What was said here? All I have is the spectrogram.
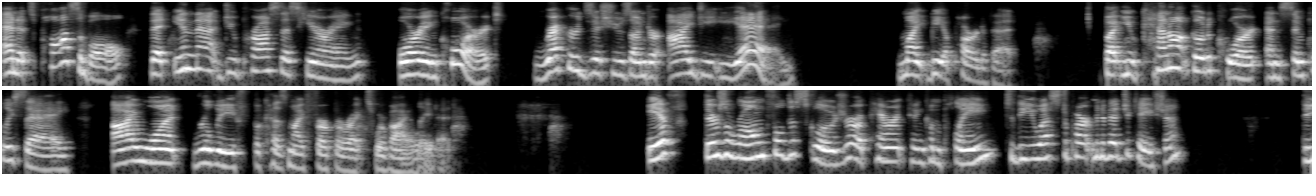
And it's possible that in that due process hearing or in court, records issues under IDEA might be a part of it. But you cannot go to court and simply say, I want relief because my FERPA rights were violated. If there's a wrongful disclosure, a parent can complain to the US Department of Education. The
